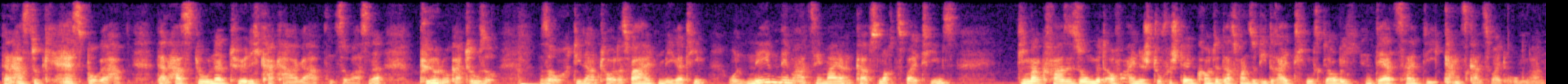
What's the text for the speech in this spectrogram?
Dann hast du Crespo gehabt. Dann hast du natürlich KK gehabt und sowas, ne? Pirlo, Gattuso. So, die da am Tor. Das war halt ein mega Team. Und neben dem AC Mailand gab es noch zwei Teams, die man quasi so mit auf eine Stufe stellen konnte. Das waren so die drei Teams, glaube ich, in der Zeit, die ganz, ganz weit oben waren.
